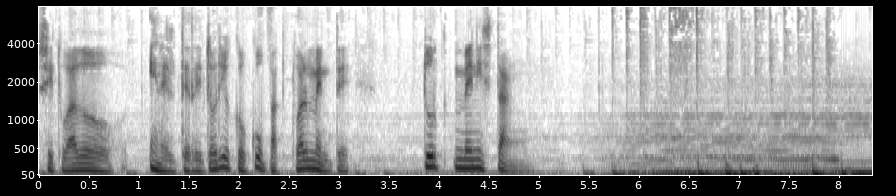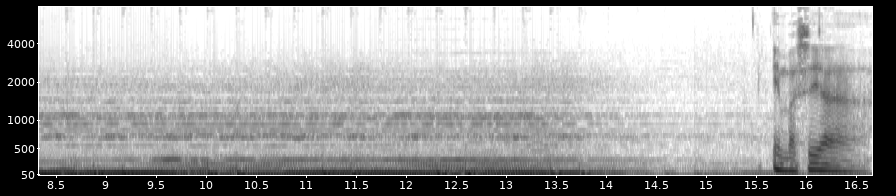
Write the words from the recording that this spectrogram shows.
situado en el territorio que ocupa actualmente Turkmenistán. En base a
